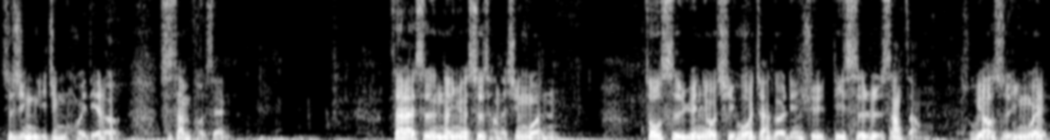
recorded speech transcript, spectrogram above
至今已经回跌了十三 percent。再来是能源市场的新闻，周四原油期货价格连续第四日上涨，主要是因为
